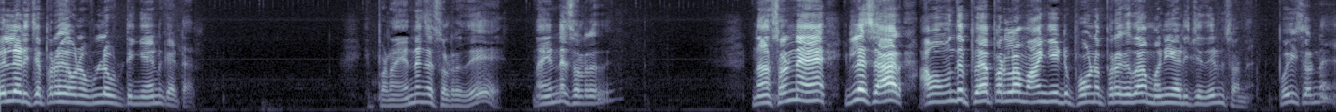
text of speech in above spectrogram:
பெல் அடித்த பிறகு அவனை உள்ளே விட்டீங்கன்னு கேட்டார். இப்போ நான் என்னங்க சொல்கிறது நான் என்ன சொல்கிறது நான் சொன்னேன் இல்லை சார் அவன் வந்து பேப்பர்லாம் வாங்கிட்டு போன பிறகு தான் மணி அடிச்சதுன்னு சொன்னேன். போய் சொன்னேன்.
